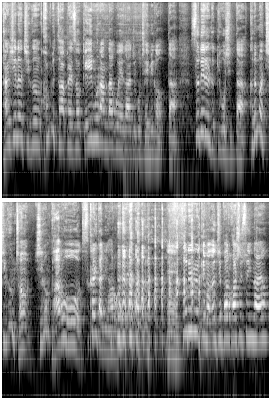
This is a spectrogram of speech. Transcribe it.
당신은 지금 컴퓨터 앞에서 게임을 한다고 해가지고 재미가 없다. 스릴을 느끼고 싶다. 그러면 지금 저 지금 바로 스카이다이빙 하러. 예, 스릴을 이렇게 막 지금 바로 가실 수 있나요?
